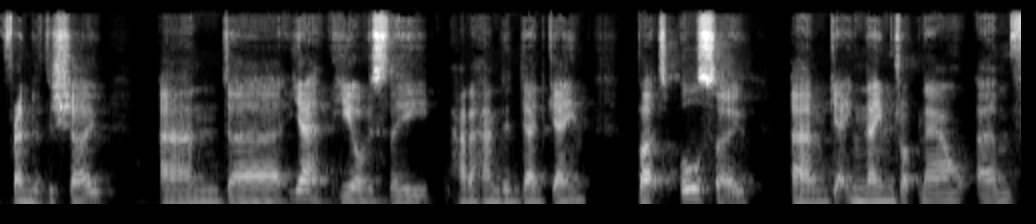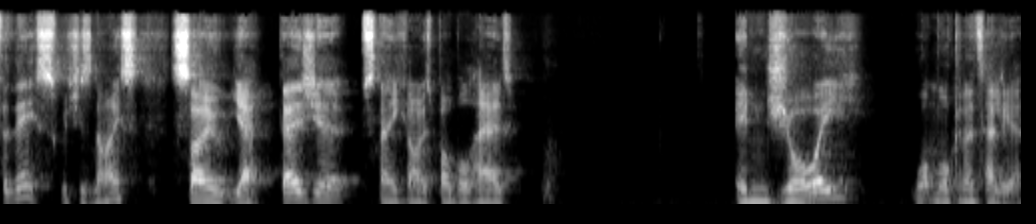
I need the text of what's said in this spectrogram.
friend of the show, and uh, yeah, he obviously had a hand in Dead Game, but also um, getting name dropped now um, for this, which is nice. So yeah, there's your Snake Eyes bobblehead. Enjoy what more can I tell you?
